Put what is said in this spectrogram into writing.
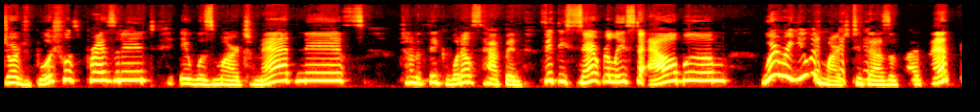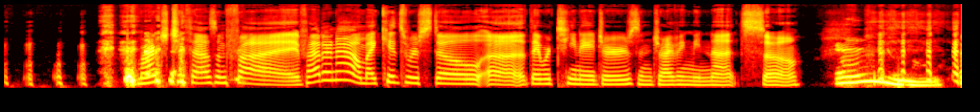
George Bush was president. It was March Madness. trying to think what else happened. 50 Cent released an album. Where were you in March 2005, Beth? March 2005. I don't know. My kids were still uh they were teenagers and driving me nuts, so Oh.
